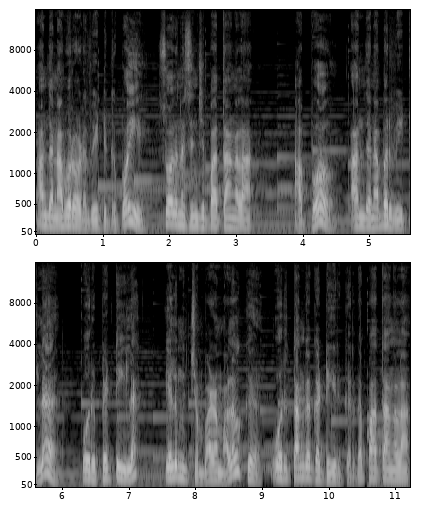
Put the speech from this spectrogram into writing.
அந்த நபரோட வீட்டுக்கு போய் சோதனை செஞ்சு பார்த்தாங்களாம். அப்போ அந்த நபர் வீட்டில் ஒரு பெட்டியில் எலுமிச்சம் பழம் அளவுக்கு ஒரு தங்க கட்டி இருக்கிறத பார்த்தாங்களாம்.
